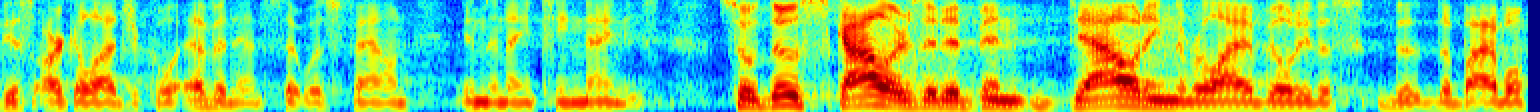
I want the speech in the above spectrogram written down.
this archaeological evidence that was found in the 1990s. So, those scholars that had been doubting the reliability of the, the, the Bible,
